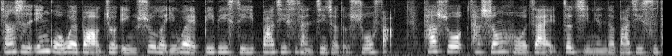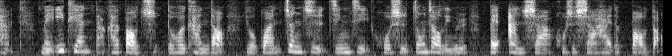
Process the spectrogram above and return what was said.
像是英国卫报就引述了一位 BBC 巴基斯坦记者的说法。他说，他生活在这几年的巴基斯坦，每一天打开报纸都会看到有关政治、经济或是宗教领域被暗杀或是杀害的报道，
